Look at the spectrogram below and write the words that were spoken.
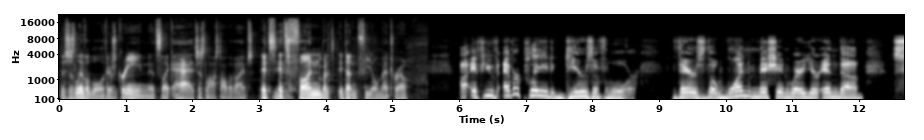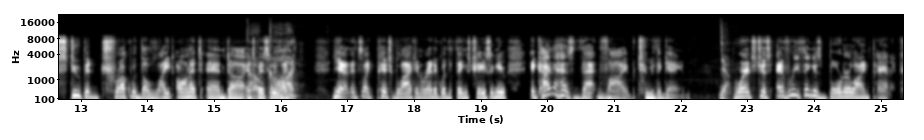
this is livable. There's green. It's like ah, it just lost all the vibes. It's it's fun, but it's, it doesn't feel metro. uh, if you've ever played Gears of War, there's the one mission where you're in the stupid truck with the light on it, and uh, it's Oh, basically like yeah, it's like pitch black and Riddick with the things chasing you. It kind of has that vibe to the game. Yeah. where it's just everything is borderline panic.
